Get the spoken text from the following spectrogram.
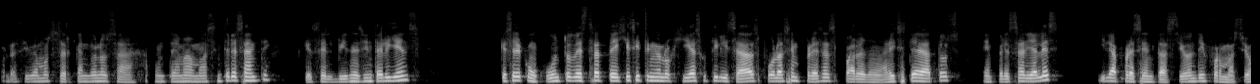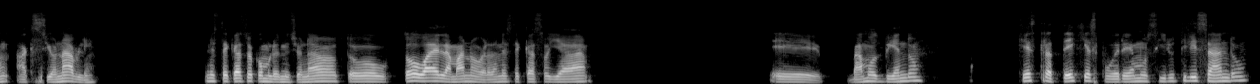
Ahora sí vamos acercándonos a un tema más interesante, que es el Business Intelligence que es el conjunto de estrategias y tecnologías utilizadas por las empresas para el análisis de datos empresariales y la presentación de información accionable. En este caso, como les mencionaba, todo, todo va de la mano, ¿verdad? En este caso ya eh, vamos viendo qué estrategias podríamos ir utilizando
